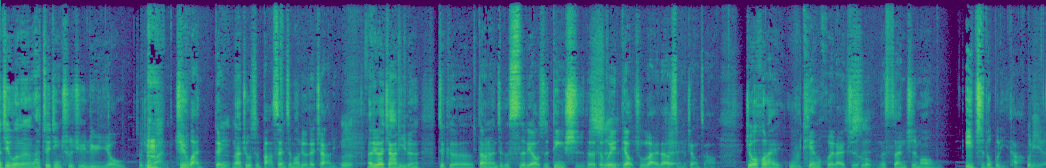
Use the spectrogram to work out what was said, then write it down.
结果呢，他最近出去旅游，出去玩，出 去玩，对，嗯、那就是把三只猫留在家里，嗯，那留在家里呢，这个当然这个饲料是定时的都会掉出来的、啊，什么这样子哈。结果后来五天回来之后，那三只猫一只都不理他，不理人，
